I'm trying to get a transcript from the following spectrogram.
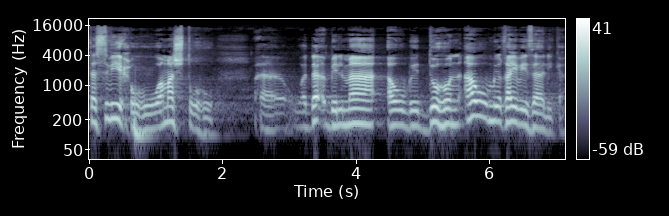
تسريحه ومشطه ودأب الماء أو بالدهن أو بغير ذلك.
